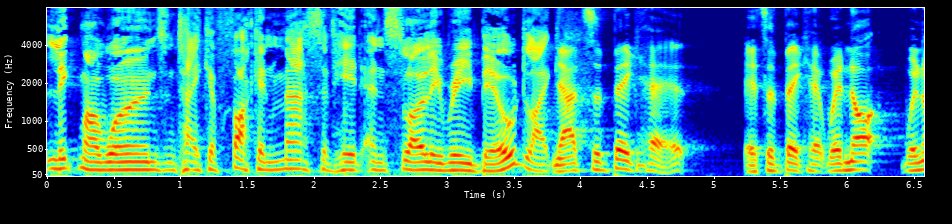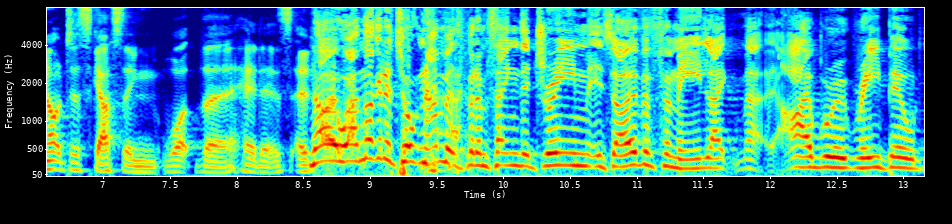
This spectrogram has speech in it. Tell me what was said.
lick my wounds and take a fucking massive hit and slowly rebuild. Like it's a big hit. It's a big hit. We're not we're not discussing what the hit is. It- No, I'm not going to talk numbers, but I'm saying the dream is over for me. Like uh, I will rebuild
